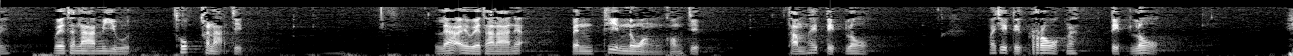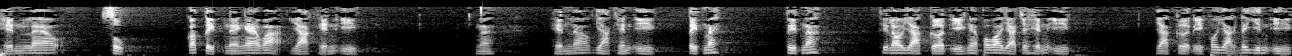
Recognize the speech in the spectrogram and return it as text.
ยเวทนามีอยู่ทุกขณะจิต แล้วไอเวทนาเนี่ย เป็นที่หน่วงของจิตทำให้ติดโลก ไม่ใช่ติดโรคนะ ติดโลก เห็นแล้วสุขก็ติดในแง่ว่า อยากเห็นอีกนะเห็นแล้วอยากเห็นอีก ติดไหมติดนะ ที่เราอยากเกิดอีกเนี่ยเพราะว่าอยากจะเห็นอีก อยากเกิดอีกเพราะอยากได้ยินอีก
